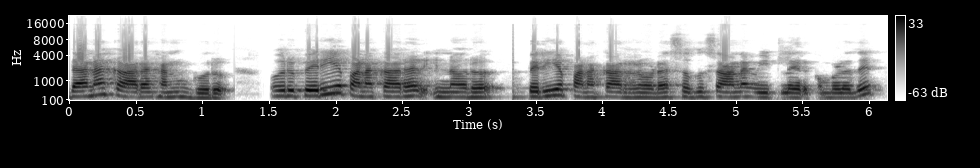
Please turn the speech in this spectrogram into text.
தனகாரகன் குரு. ஒரு பெரிய பணக்காரர் இன்னொரு பெரிய பணக்காரரோட சொகுசான வீட்டுல இருக்கும் பொழுது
